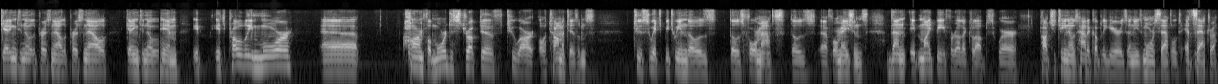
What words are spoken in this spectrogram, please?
getting to know the personnel, the personnel getting to know him, it it's probably more uh, harmful, more destructive to our automatisms to switch between those those formats, those uh, formations, than it might be for other clubs where Pochettino's had a couple of years and he's more settled, etc.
